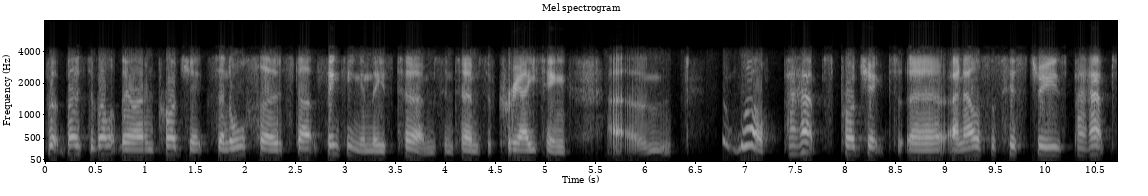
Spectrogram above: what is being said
both develop their own projects and also start thinking in these terms, in terms of creating, um, well, perhaps project uh, analysis histories, perhaps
